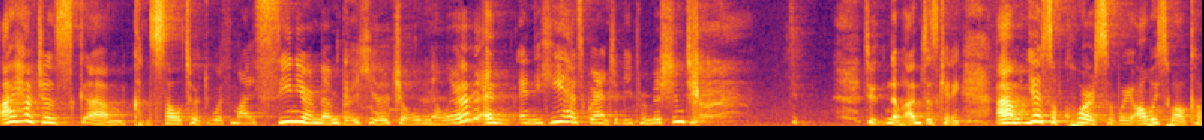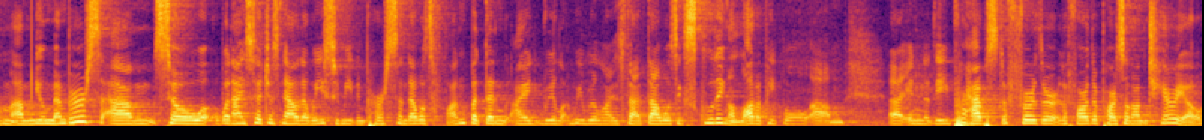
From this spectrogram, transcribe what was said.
I have just um, consulted with my senior member here, Joel Miller, and, and he has granted me permission to. to no, I'm just kidding. Um, yes, of course, we always welcome um, new members. Um, so when I said just now that we used to meet in person, that was fun. But then I reali- we realized that that was excluding a lot of people um, uh, in the perhaps the further the farther parts of Ontario.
